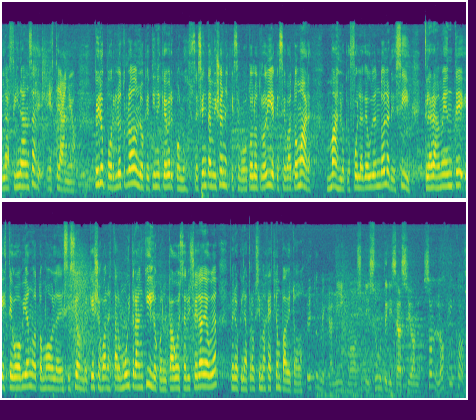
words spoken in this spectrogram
las finanzas este año. Pero por el otro lado, en lo que tiene que ver con los 60 millones que se votó el otro día, que se va a tomar, más lo que fue la deuda en dólares, sí, claramente este gobierno ha tomado la decisión de que ellos van a estar muy tranquilos con el pago de servicio de la deuda, pero que la próxima gestión pague todo. ¿Estos mecanismos y su utilización son lógicos?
